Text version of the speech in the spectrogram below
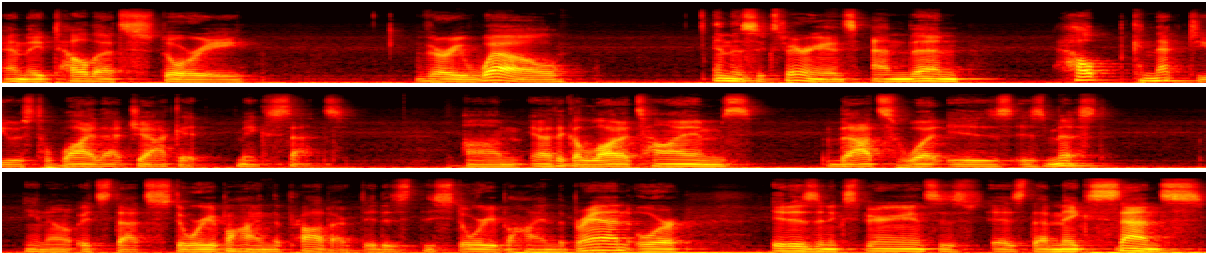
And they tell that story very well in this experience and then help connect you as to why that jacket makes sense. Um, I think a lot of times that's what is is missed. You know, it's that story behind the product. It is the story behind the brand, or it is an experience as, as that makes sense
